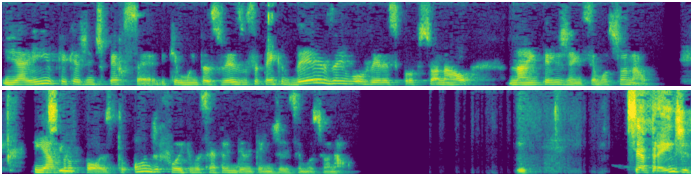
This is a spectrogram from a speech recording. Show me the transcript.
E aí o que, que a gente percebe? Que muitas vezes você tem que desenvolver esse profissional na inteligência emocional. E a Sim. propósito, onde foi que você aprendeu inteligência emocional? Você aprende?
